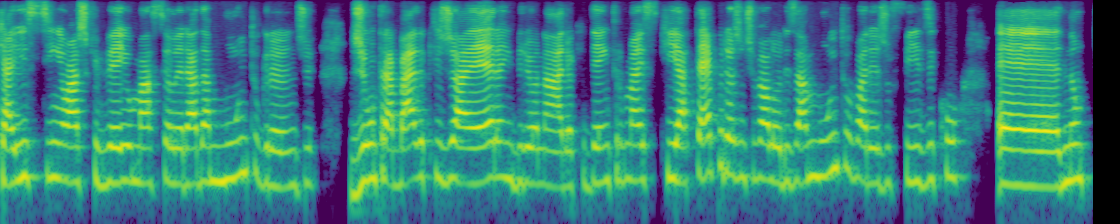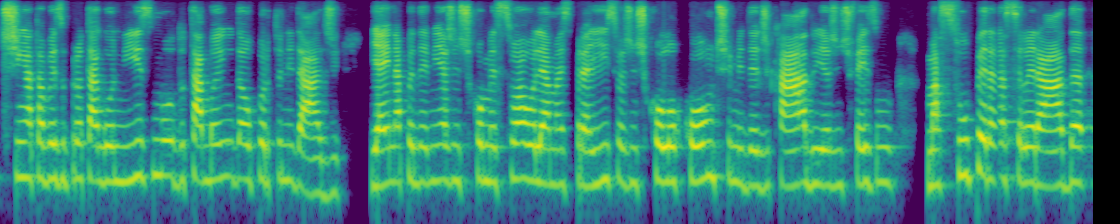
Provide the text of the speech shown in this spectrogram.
que aí sim eu acho que veio uma acelerada muito grande de um trabalho que já era embrionário aqui dentro, mas que até por a gente valorizar muito o varejo físico, é, não tinha talvez o protagonismo do tamanho da oportunidade. E aí, na pandemia, a gente começou a olhar mais para isso, a gente colocou um time dedicado e a gente fez um, uma super acelerada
